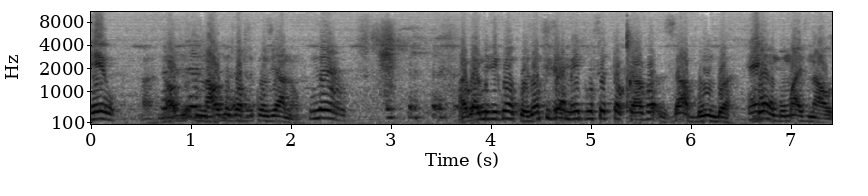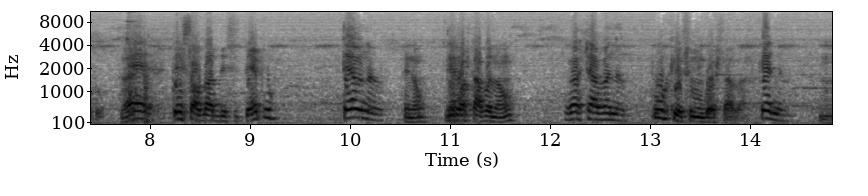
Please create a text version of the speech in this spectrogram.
Eu? Ah, Naldo, Naldo não gosta de cozinhar, não. Não. Agora me diga uma coisa, antigamente você tocava zabumba, É. bombo mais Naldo, né? É. Tem saudade desse tempo? Teu não. Tem não? Não É. gostava não? Gostava não. Por que você não gostava? Por que não? Hum,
